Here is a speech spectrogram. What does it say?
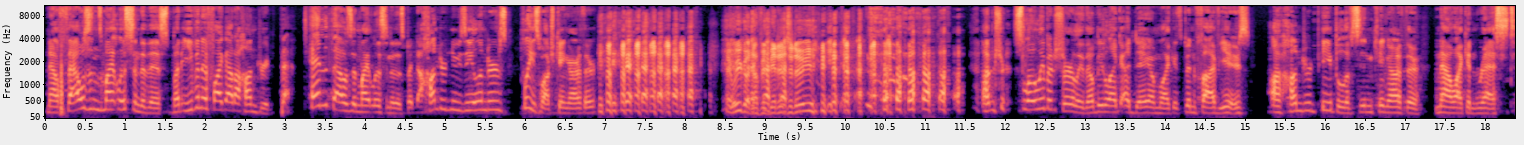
Now, thousands might listen to this, but even if I got a hundred, ten thousand might listen to this, but a hundred New Zealanders, please watch King Arthur. Hey, we've got nothing better to do. I'm sure slowly but surely there'll be like a day. I'm like, it's been five years. A hundred people have seen King Arthur. Now I can rest.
